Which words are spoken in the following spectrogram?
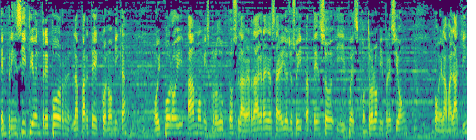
en principio entré por la parte económica. Hoy por hoy amo mis productos, la verdad, gracias a ellos yo soy hipertenso y pues controlo mi presión con el Amalaki.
